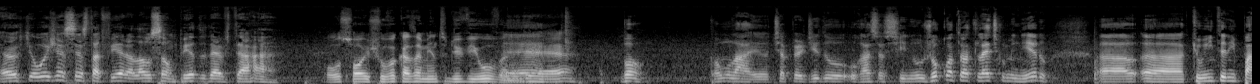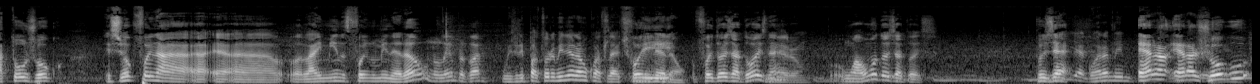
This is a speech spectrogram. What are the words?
É que hoje é sexta-feira, lá o São Pedro deve estar. Ou sol e chuva, casamento de viúva, né? É. Bom, vamos lá, eu tinha perdido o raciocínio. O jogo contra o Atlético Mineiro, ah, que o Inter empatou o jogo. Esse jogo foi na, ah, ah, lá em Minas, foi no Mineirão, não lembro agora. O Inter empatou no Mineirão com o Atlético. Foi Mineirão. 2x2, foi 2 a dois, né? Mineirão. 1 a 1 ou 2 a 2 Pois é. E agora me... Era, era jogo,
